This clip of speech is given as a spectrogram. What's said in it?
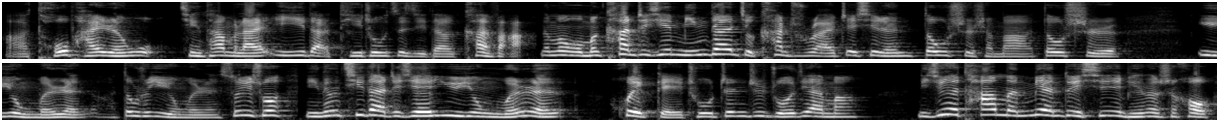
啊头牌人物，请他们来一一的提出自己的看法。那么我们看这些名单就看出来，这些人都是什么？都是御用文人啊，都是御用文人。所以说，你能期待这些御用文人？会给出真知灼见吗？你觉得他们面对习近平的时候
